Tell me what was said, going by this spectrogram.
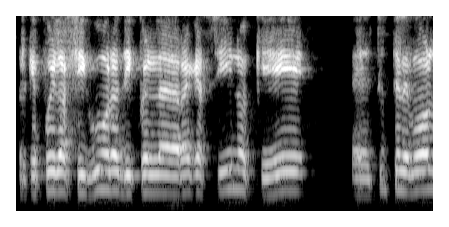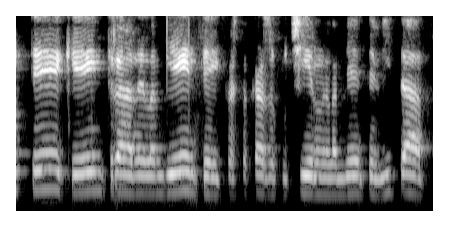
Perché poi la figura di quel ragazzino che eh, tutte le volte che entra nell'ambiente, in questo caso cucino, nell'ambiente vita,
